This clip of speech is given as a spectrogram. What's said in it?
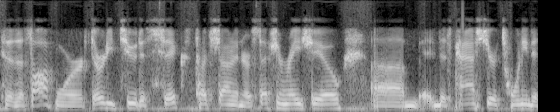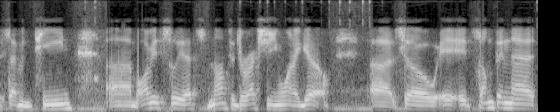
As a sophomore, 32 to six touchdown interception ratio. Um, this past year, 20 to 17. Um, obviously, that's not the direction you want to go. Uh, so it, it's something that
